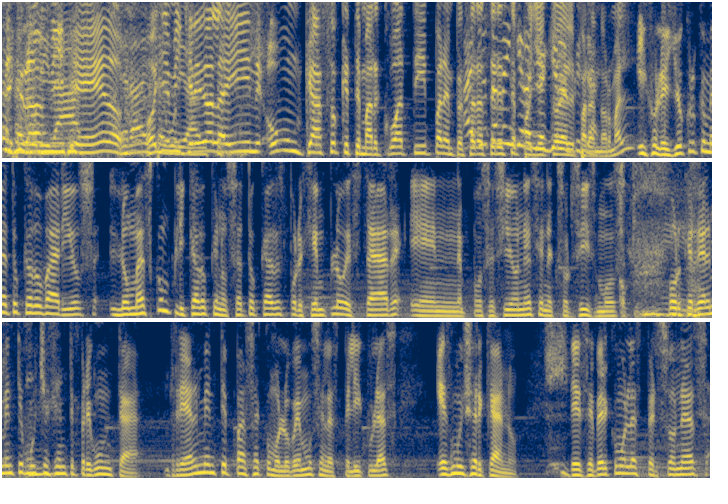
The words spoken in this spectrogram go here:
sí da miedo. Oye, mi querido. Alain, ¿hubo un caso que te marcó a ti para empezar Ay, a hacer este quiero, proyecto del escuchar. paranormal? Híjole, yo creo que me ha tocado varios. Lo más complicado que nos ha tocado es, por ejemplo, estar en posesiones, en exorcismos, porque realmente mucha gente pregunta, ¿realmente pasa como lo vemos en las películas? Es muy cercano. Desde ver cómo las personas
